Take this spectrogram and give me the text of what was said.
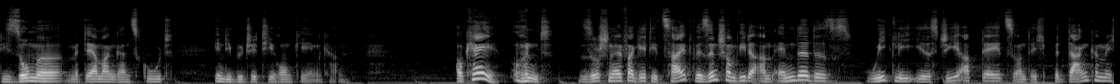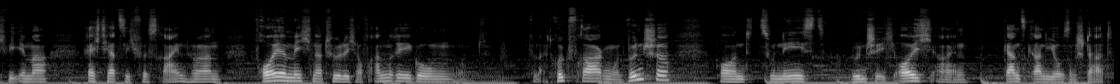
die Summe, mit der man ganz gut in die Budgetierung gehen kann. Okay, und so schnell vergeht die Zeit. Wir sind schon wieder am Ende des Weekly ESG Updates und ich bedanke mich wie immer recht herzlich fürs Reinhören. Freue mich natürlich auf Anregungen und vielleicht Rückfragen und Wünsche. Und zunächst wünsche ich euch einen ganz grandiosen Start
